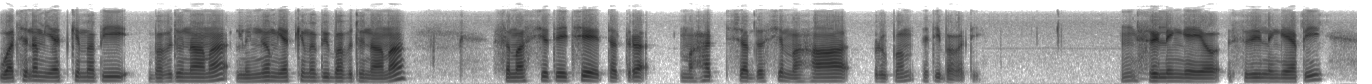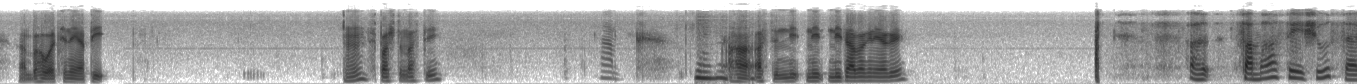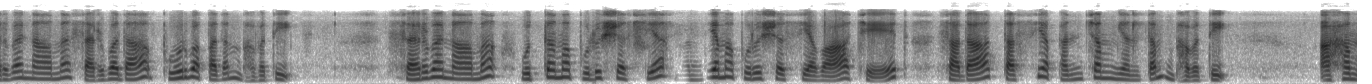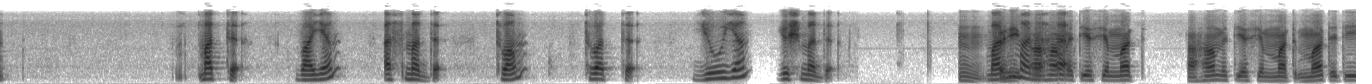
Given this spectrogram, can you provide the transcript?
वचनं यत्किमपि भवतु नाम लिङ्गं यत्किमपि भवतु नाम समस्यते चेत् तत्र महत् शब्दस्य महारूपम् इति भवति हम्म, स्त्रीलिङ्गे स्त्रीलिङ्गे अपि बहुवचने अपि स्पष्टमस्ति हा अस्तु नीता भगिनी अग्रे समासेषु सर्वनाम सर्वदा पूर्वपदं भवति सर्वनाम उत्तमपुरुषस्य मध्यमपुरुषस्य वा चेत् सदा तस्य पञ्चम्यन्तं भवति। अहं मत् वयम् अस्मद् त्वं त्वत् यूयं युष्मद्। अहम् इत्यस्य मत् अहम् इत्यस्य मत् मत् इति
